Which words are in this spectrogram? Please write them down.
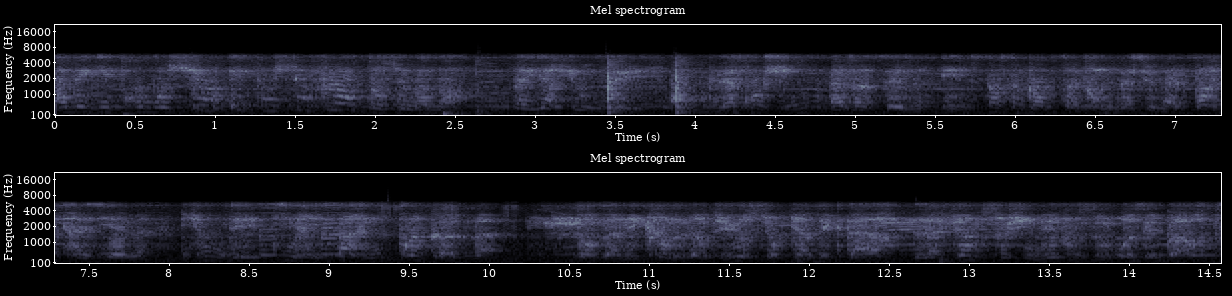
avec des promotions époustouflantes en ce moment. Bayard Hyundai. Lafranchi à Vincennes et 155 rue nationale Paris 13e, hyundai-paris.com. Dans un écran de verdure sur 15 hectares, la ferme Souchinet vous ouvre ses portes.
